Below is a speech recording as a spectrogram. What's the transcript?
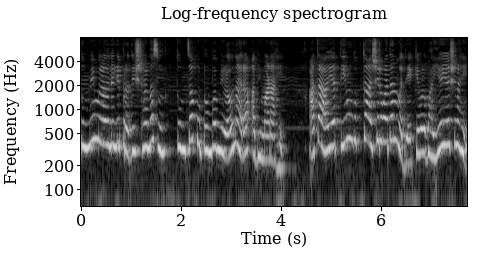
तुम्ही मिळवलेली प्रतिष्ठा नसून तुमचं कुटुंब मिळवणारा अभिमान आहे. आता या तीन गुप्त आशीर्वादांमध्ये केवळ बाह्य यश नाही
